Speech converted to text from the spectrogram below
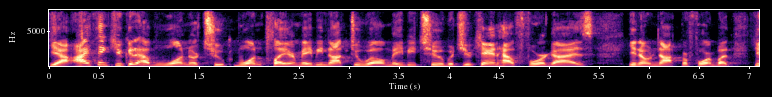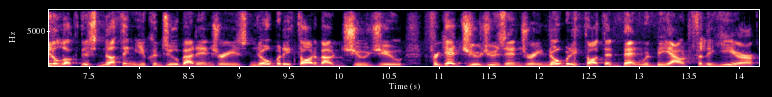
Yeah, I think you could have one or two, one player maybe not do well, maybe two, but you can't have four guys, you know, not perform. But, you know, look, there's nothing you could do about injuries. Nobody thought about Juju. Forget Juju's injury. Nobody thought that Ben would be out for the year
